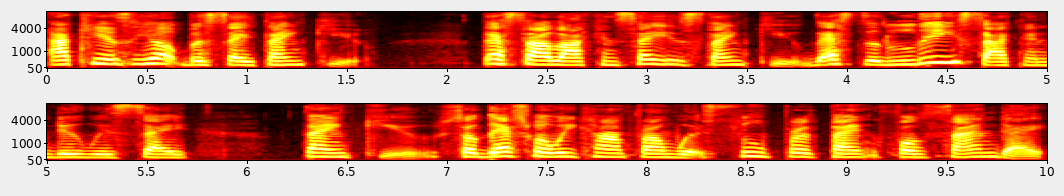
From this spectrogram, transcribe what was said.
I can't help but say thank you. That's all I can say is thank you. That's the least I can do is say thank you. So that's where we come from with Super Thankful Sunday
